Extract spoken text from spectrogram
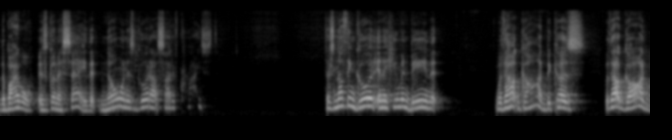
the Bible is going to say that no one is good outside of Christ. There's nothing good in a human being that without God, because without God,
